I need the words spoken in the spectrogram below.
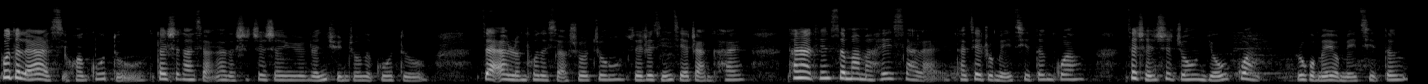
波德莱尔喜欢孤独，但是他想要的是置身于人群中的孤独。在爱伦坡的小说中，随着情节展开，他让天色慢慢黑下来。他借助煤气灯光在城市中游逛。如果没有煤气灯，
